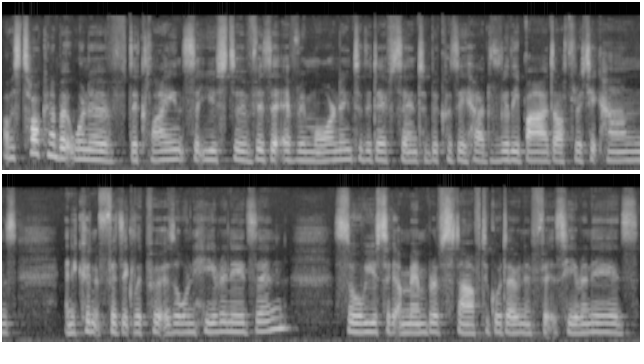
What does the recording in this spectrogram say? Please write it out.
I was talking about one of the clients that used to visit every morning to the Deaf Centre because he had really bad arthritic hands and he couldn't physically put his own hearing aids in. So we used to get a member of staff to go down and fit his hearing aids.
